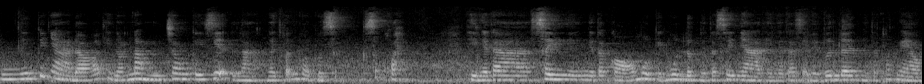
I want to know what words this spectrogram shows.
những cái nhà đó thì nó nằm trong cái diện là người vẫn còn có sức sức khỏe thì người ta xây người ta có một cái nguồn lực người ta xây nhà thì người ta sẽ phải vươn lên người ta thoát nghèo.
